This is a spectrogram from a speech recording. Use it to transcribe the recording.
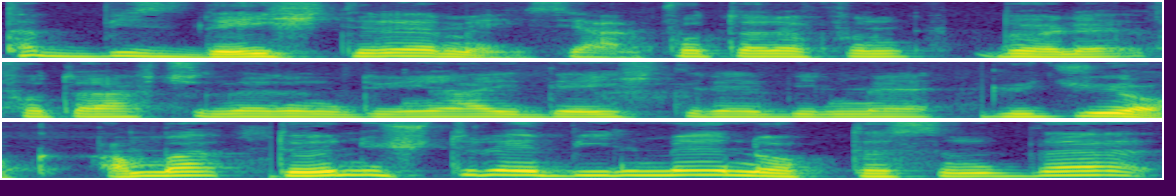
tabii biz değiştiremeyiz. Yani fotoğrafın böyle fotoğrafçıların dünyayı değiştirebilme gücü yok. Ama dönüştürebilme noktasında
